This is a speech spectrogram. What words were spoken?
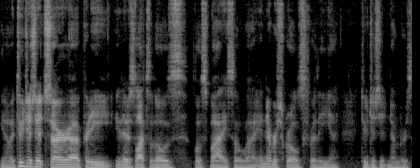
you know, two digits are uh, pretty, there's lots of those close by, so uh, it never scrolls for the uh, two-digit numbers.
